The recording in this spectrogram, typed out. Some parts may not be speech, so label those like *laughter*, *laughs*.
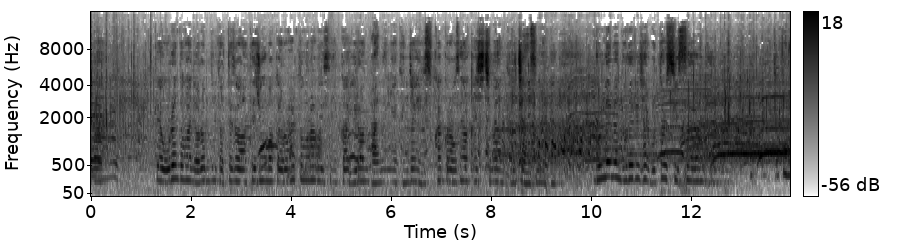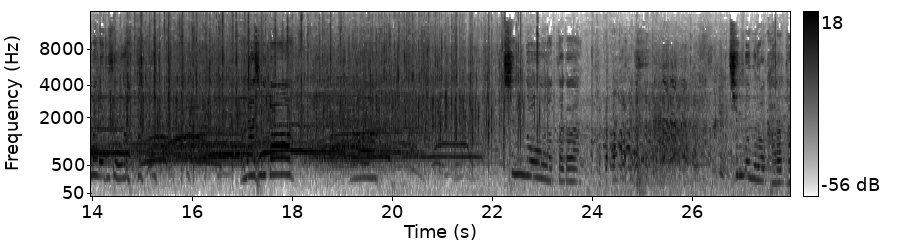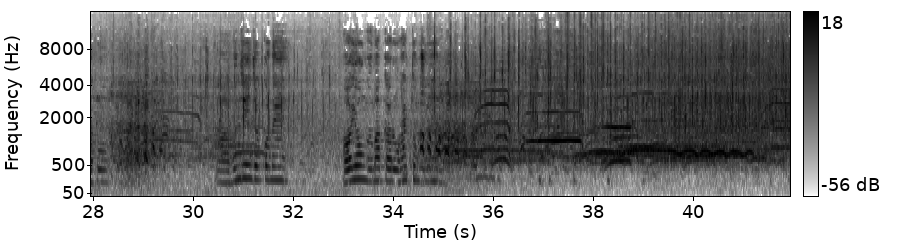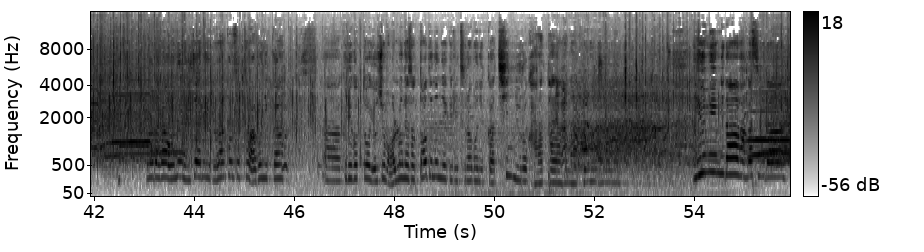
제가 꽤 오랜 동안 여러분들 곁에서 대중음악가로 활동을 하고 있으니까 이런 반응에 굉장히 익숙할 거라고 생각하시지만 그렇지 않습니다. 놀래면 노래를 잘 못할 수 있어요. 조금만 해주세요. 안녕하십니까. 아, 친노였다가 친문으로 갈아타고 아, 문재인 정권의 어용 음악가로 활동 중인 *laughs* 그러다가 오늘 이 자리 노란 콘서트 와보니까 아, 그리고 또 요즘 언론에서 떠드는 얘기를 들어보니까 친유로 갈아타야 하나 고민 중입니다. 이은미입니다. 반갑습니다.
